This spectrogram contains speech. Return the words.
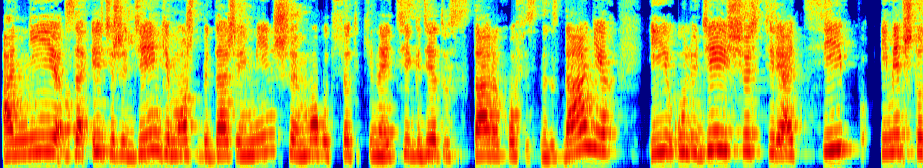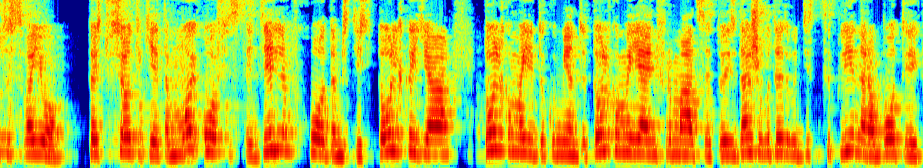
они за эти же деньги, может быть, даже и меньше, могут все-таки найти где-то в старых офисных зданиях. И у людей еще стереотип иметь что-то свое. То есть все-таки это мой офис с отдельным входом, здесь только я, только мои документы, только моя информация. То есть даже вот эта вот дисциплина работы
